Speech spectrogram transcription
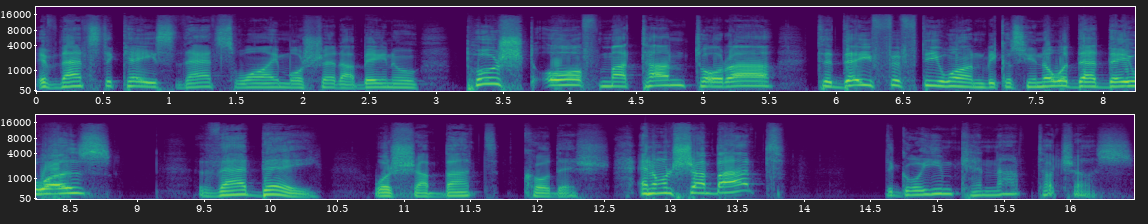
If that's the case, that's why Moshe Rabbeinu pushed off Matan Torah to day 51, because you know what that day was? That day was Shabbat Kodesh. And on Shabbat, the Goyim cannot touch us.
